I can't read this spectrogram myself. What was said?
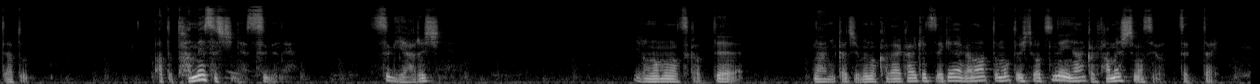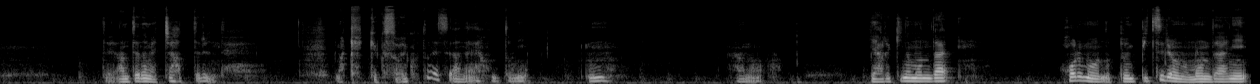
であとあと試すしねすぐね。すぐやるしね。いろんなものを使って何か自分の課題解決できないかなと思ってる人は常に何か試してますよ。絶対。でアンテナめっちゃ張ってるんで。まあ、結局そういうことですよね。本当に。うん。あのやる気の問題。ホルモンの分泌量の問題に、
